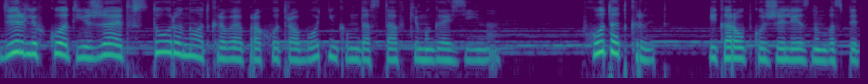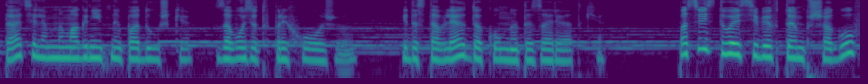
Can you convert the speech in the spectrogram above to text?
Дверь легко отъезжает в сторону, открывая проход работникам доставки магазина. Вход открыт, и коробку с железным воспитателем на магнитной подушке завозят в прихожую и доставляют до комнаты зарядки. Посвистывая себе в темп шагов,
